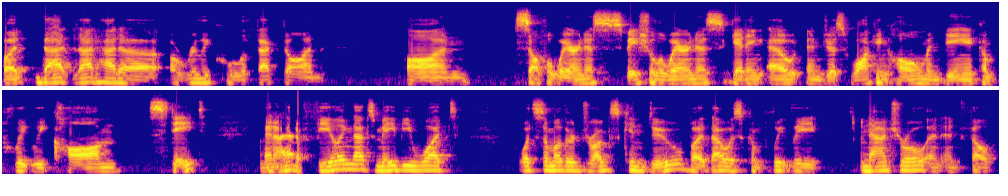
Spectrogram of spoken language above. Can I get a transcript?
but that that had a, a really cool effect on on self-awareness spatial awareness getting out and just walking home and being in a completely calm state and i had a feeling that's maybe what what some other drugs can do but that was completely natural and and felt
